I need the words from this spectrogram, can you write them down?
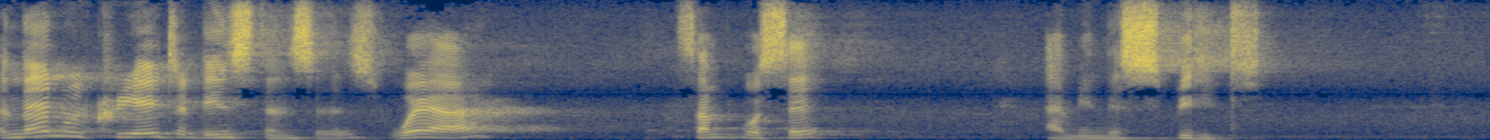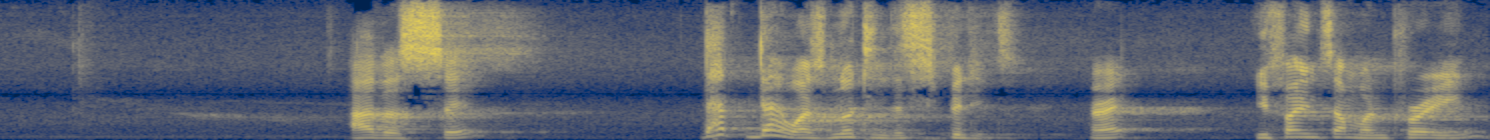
And then we created instances where some people say, I'm in the spirit. Others say, that, that was not in the spirit, right? You find someone praying,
